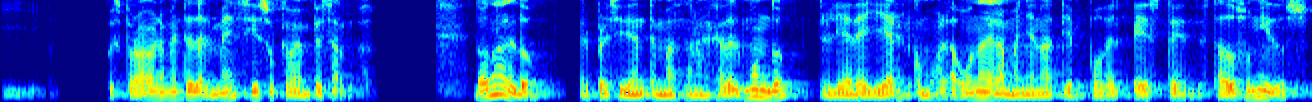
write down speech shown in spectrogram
y pues probablemente del mes y eso que va empezando. Donaldo, el presidente más naranja del mundo, el día de ayer, como a la una de la mañana tiempo del este de Estados Unidos,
